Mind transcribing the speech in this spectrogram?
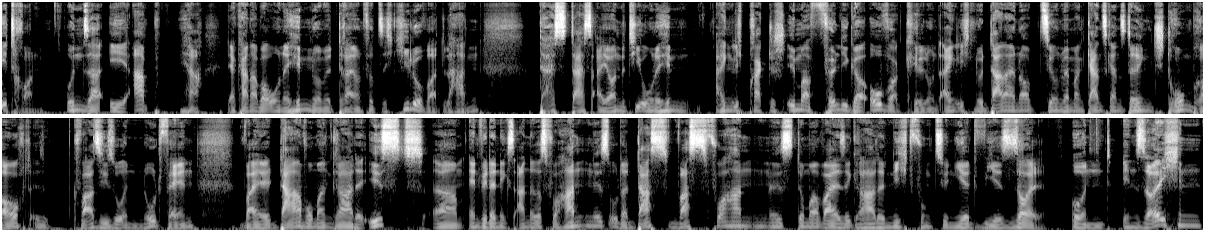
e-tron. Unser E-Up, ja, der kann aber ohnehin nur mit 43 Kilowatt laden da ist, da ist Ionity ohnehin eigentlich praktisch immer völliger Overkill und eigentlich nur dann eine Option, wenn man ganz, ganz dringend Strom braucht, also quasi so in Notfällen, weil da, wo man gerade ist, ähm, entweder nichts anderes vorhanden ist oder das, was vorhanden ist, dummerweise gerade nicht funktioniert, wie es soll. Und in solchen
